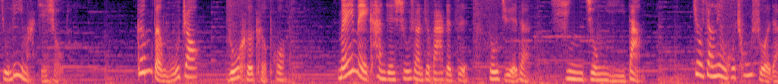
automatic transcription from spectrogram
就立马接受了。根本无招，如何可破？每每看见书上这八个字，都觉得心中一荡。就像令狐冲说的：“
